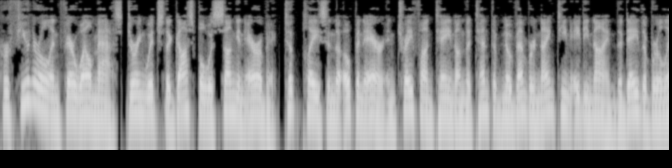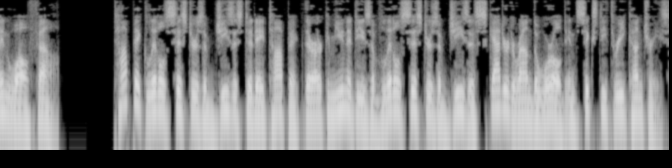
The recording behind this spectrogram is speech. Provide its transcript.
Her funeral and farewell mass during which the Gospel was sung in Arabic took place in the open air in Tre Fontaine on 10 November 1989 the day the Berlin Wall fell. Topic Little Sisters of Jesus Today topic There are communities of Little Sisters of Jesus scattered around the world in 63 countries.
